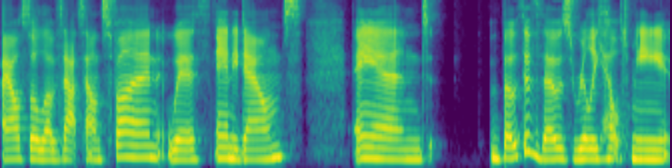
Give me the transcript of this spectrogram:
I also love That Sounds Fun with Annie Downs. And both of those really helped me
